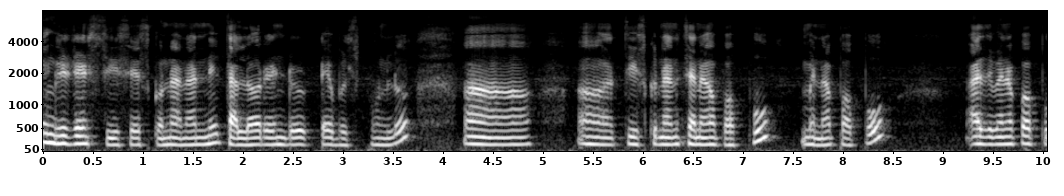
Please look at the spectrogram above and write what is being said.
ఇంగ్రీడియంట్స్ తీసేసుకున్నాను అన్ని. తలో రెండు టేబుల్ స్పూన్లు తీసుకున్నాను శనగపప్పు మినపప్పు అది మినపప్పు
